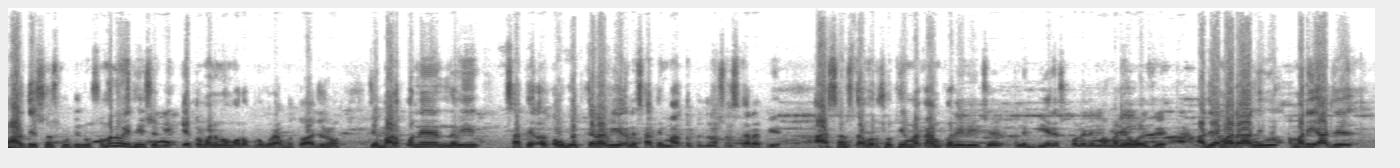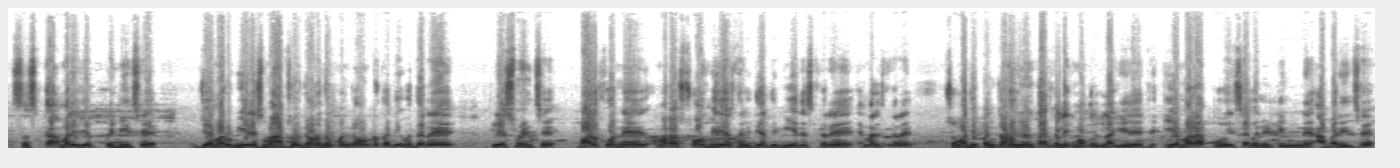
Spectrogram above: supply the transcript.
ભારતીય સંસ્કૃતિનું સમન્વય થઈ શકે એ પ્રમાણેનો અમારો પ્રોગ્રામ હતો આજનો, જે બાળકોને નવી સાથે અવગત કરાવીએ અને સાથે માતા પિતાનો સંસ્કાર આપીએ. આ સંસ્થા વર્ષોથી એમાં કામ કરી રહી છે અને બીઆરએસ કોલેજમાં અમારી અવલ છે. આજે અમારા અમારી આ જે સંસ્કાર અમારી જે પેઢી છે, જે અમારું બીઆરએસમાં આપ સૌ જાણો છો પંચાવન ટકાથી વધારે પ્લેસમેન્ટ છે. બાળકોને અમારા સો બીઆરએસના વિદ્યાર્થી બીઆરએસ કરે એમઆરએસ કરે, સોમાંથી પંચાણું જણ તાત્કાલિક નોકરી લાગી જાય છે. એ અમારા પુરોહિત સાહેબ અને ટીમને આભારી છે.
